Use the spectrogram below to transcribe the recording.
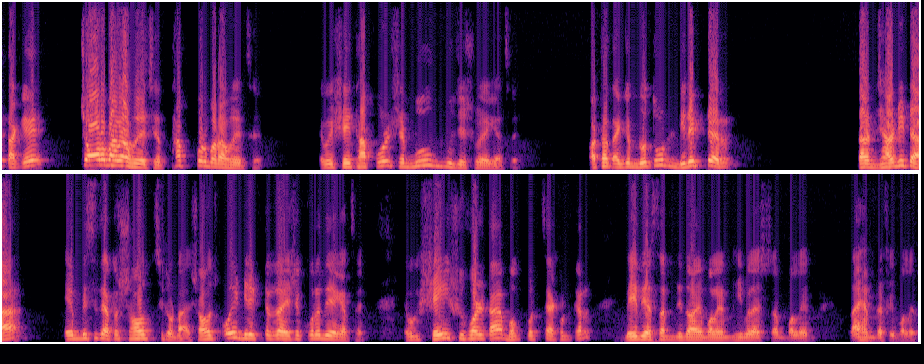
তাকে চর মারা হয়েছে, থাপ্পড় মারা হয়েছে। এবং সেই থাপ্পড় সে মুখ বুঝে শুয়ে গেছে। অর্থাৎ একজন নতুন ডিরেক্টর তার জার্নিটা এফডিসিতে এত সহজ ছিল না। সহজ ওই ডিরেক্টররা এসে করে দিয়ে গেছে। এবং সেই সুফলটা ভোগ করছে এখনকার মেহেদি হাসান, হৃদয় বলেন, হিমেল আশরাফ বলেন, রায়হান রাফি বলেন।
